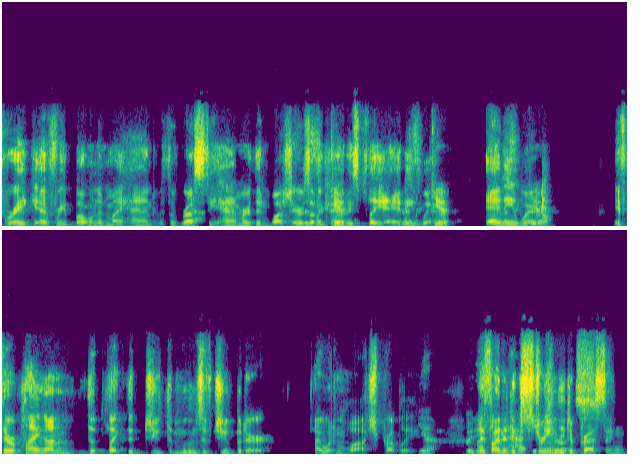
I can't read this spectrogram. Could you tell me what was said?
break every bone in my hand with a rusty hammer than watch Arizona. Coyotes play anywhere. given. That's a Anywhere. If they were playing on the like the the moons of Jupiter, I wouldn't watch probably. Yeah, But I find it extremely depressing.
